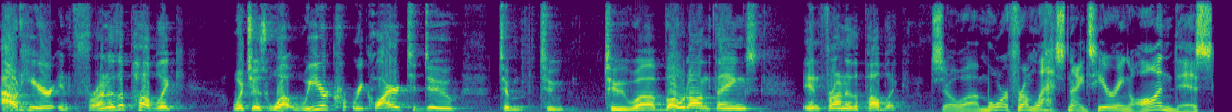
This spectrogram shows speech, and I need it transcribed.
out here in front of the public, which is what we are required to do to, to, to uh, vote on things in front of the public. So, uh, more from last night's hearing on this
